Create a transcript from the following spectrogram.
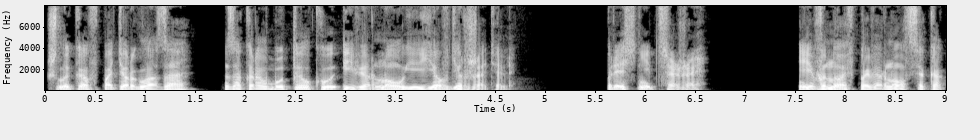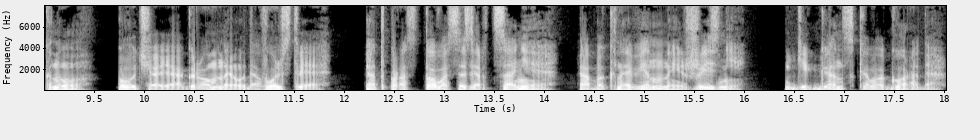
Шлыков потер глаза, закрыл бутылку и вернул ее в держатель. «Приснится же» и вновь повернулся к окну, получая огромное удовольствие от простого созерцания обыкновенной жизни гигантского города.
